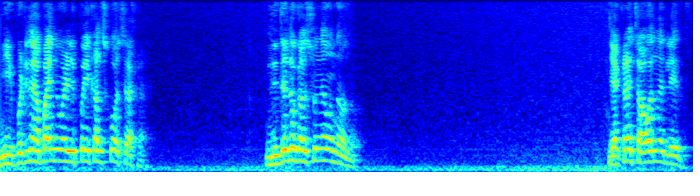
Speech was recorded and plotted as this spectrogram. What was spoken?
నీ పుట్టిన అబ్బాయిని వెళ్ళిపోయి కలుసుకోవచ్చు అక్కడ. నిద్రలో కలుస్తూనే ఉన్నావు నువ్వు. ఎక్కడ చావన్నది లేదు.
